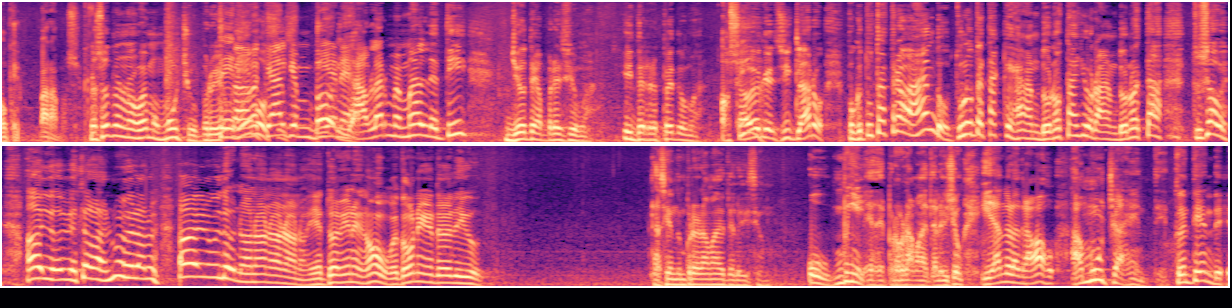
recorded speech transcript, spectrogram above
Ok, paramos. Nosotros nos vemos mucho, pero yo cada vez que alguien historia. viene a hablarme mal de ti, yo te aprecio más y te respeto más. ¿Ah, sí? ¿Sabes que sí, claro? Porque tú estás trabajando, tú no te estás quejando, no estás llorando, no estás, tú sabes, ay, yo debía estar a las nueve de la noche, ay, no, no, no, no, no, no, no. Y entonces viene, no, porque Tony, entonces digo, está haciendo un programa de televisión. Uh, miles de programas de televisión y dándole trabajo a mucha gente. ¿Tú entiendes?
